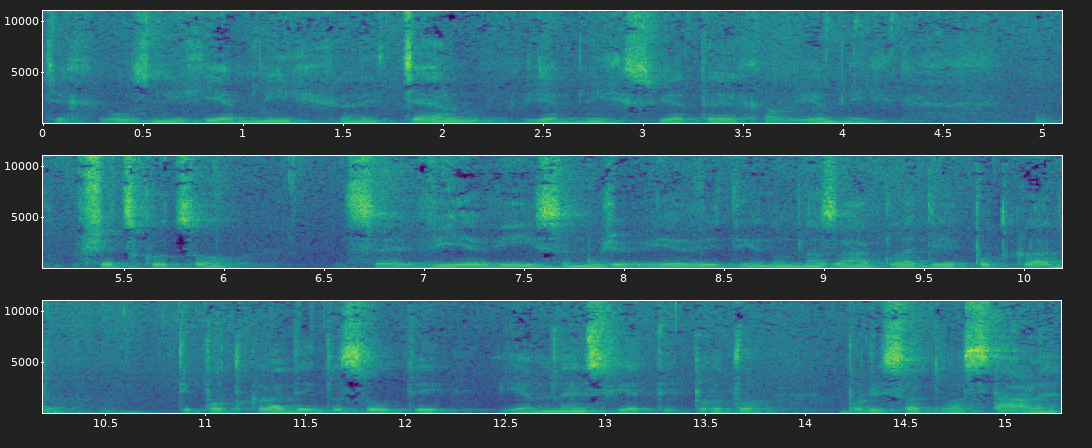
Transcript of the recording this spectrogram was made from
těch různých jemných těl, v jemných světech a v jemných... Všecko, co se vyjeví, se může vyjevit jenom na základě podkladu. Ty podklady to jsou ty jemné světy, proto bodhisattva stále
